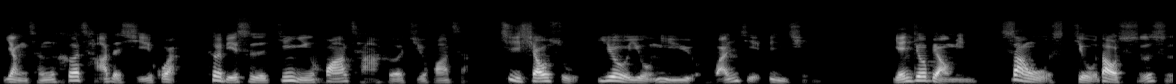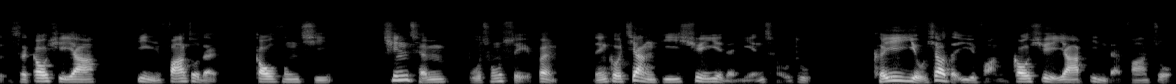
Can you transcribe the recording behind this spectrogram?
养成喝茶的习惯，特别是金银花茶和菊花茶，既消暑又有利于缓解病情。研究表明，上午九到十时是高血压病发作的高峰期，清晨补充水分能够降低血液的粘稠度，可以有效的预防高血压病的发作。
